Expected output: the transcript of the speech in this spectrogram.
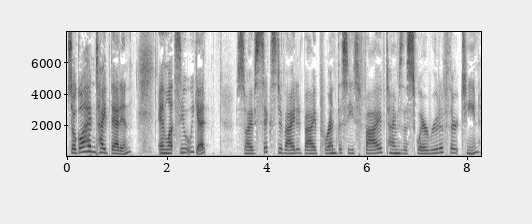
so go ahead and type that in, and let's see what we get. So I have 6 divided by parentheses 5 times the square root of 13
